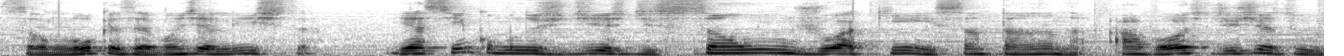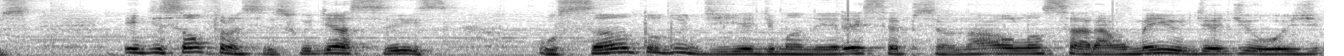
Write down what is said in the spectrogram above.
São Lucas Evangelista. E assim como nos dias de São Joaquim e Santa Ana, avós de Jesus, e de São Francisco de Assis, o Santo do Dia, de maneira excepcional, lançará ao meio-dia de hoje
